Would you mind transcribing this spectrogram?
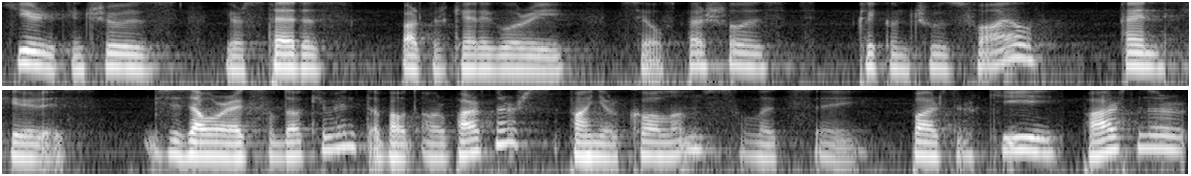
here you can choose your status partner category sales specialist click on choose file and here it is. This is our excel document about our partners. Find your columns let's say partner key partner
